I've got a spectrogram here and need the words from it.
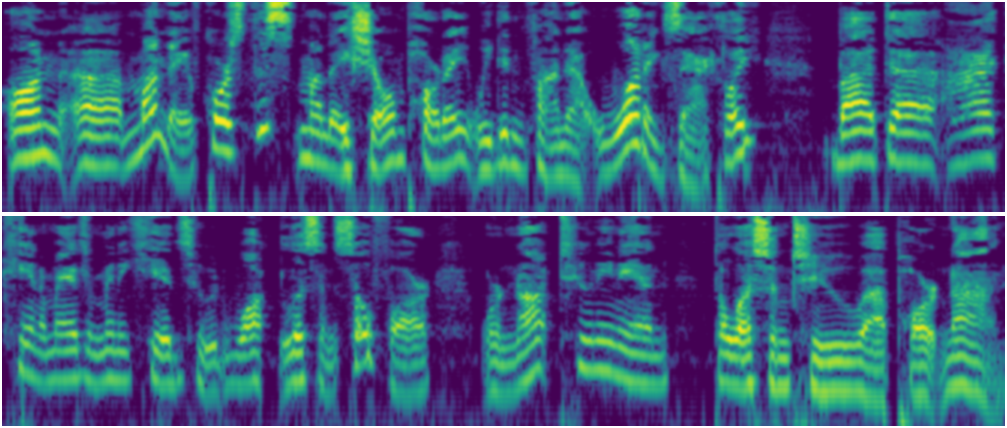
on uh, Monday. Of course, this Monday show in part eight, we didn't find out what exactly. But uh, I can't imagine many kids who had listened so far were not tuning in to listen to uh, part nine.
